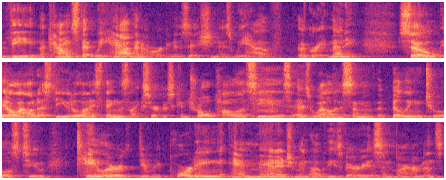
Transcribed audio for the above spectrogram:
the accounts that we have in our organization as we have a great many. So it allowed us to utilize things like service control policies mm-hmm. as well as some of the billing tools to tailor the reporting and management of these various environments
